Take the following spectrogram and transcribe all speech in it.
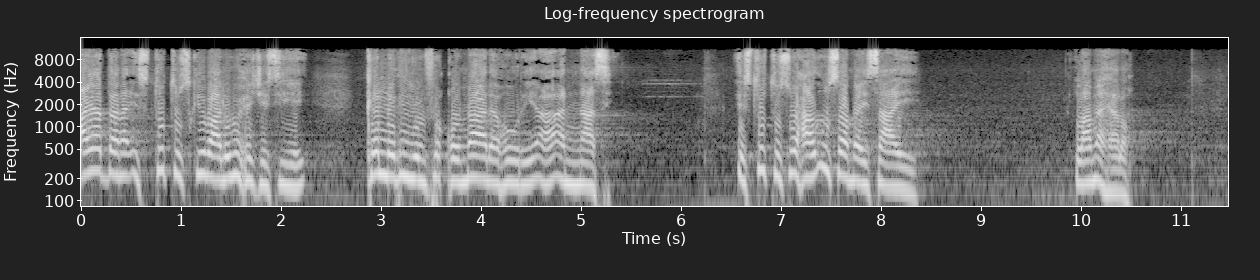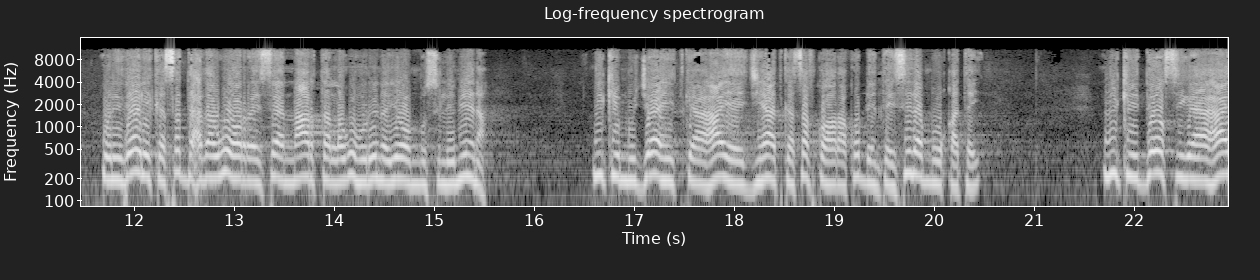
aayaddana istutuskii baa lagu xijisiiyey kaaladii yunfiqu maalahu ri'aa'a annaasi. Istutus waxaad u samaysaay lama helo. Walidaalika saddexda ugu horeysee naarta lagu hurinayo muslimiina ninkii mujaahidka ahaa ee jihaadka safka hore ku dhintay sida muuqatay ninkii deeqsiga ahaa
